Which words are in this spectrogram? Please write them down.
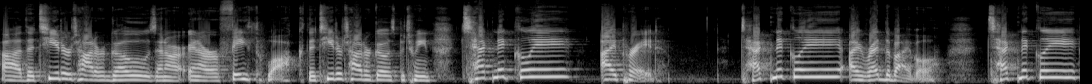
uh, the teeter totter goes in our in our faith walk. The teeter totter goes between technically I prayed, technically I read the Bible, technically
